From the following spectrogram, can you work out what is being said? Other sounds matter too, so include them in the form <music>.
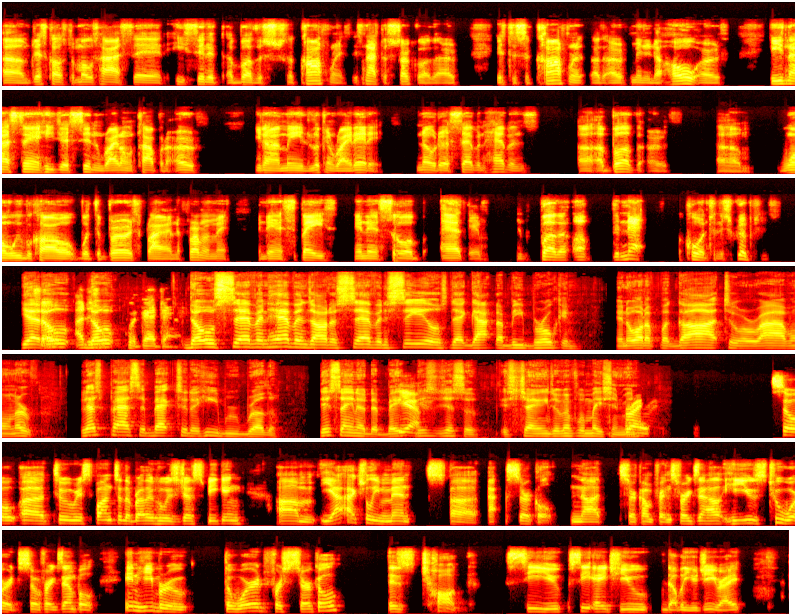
Um, just because the Most High said He sitteth above the circumference, it's not the circle of the earth; it's the circumference of the earth, meaning the whole earth. He's not saying He's just sitting right on top of the earth. You know what I mean? Looking right at it. No, there are seven heavens uh, above the earth. Um, one we would call what the birds fly in the firmament, and then space, and then so as and further up the net according to the scriptures. Yeah, so those, I just those, put that down. Those seven heavens are the seven seals that got to be broken in order for God to arrive on earth. Let's pass it back to the Hebrew brother. This ain't a debate. Yeah. This is just a exchange of information, man. Right. So uh, to respond to the brother who was just speaking, um, yeah, actually meant uh, circle, not circumference. For example, he used two words. So, for example, in Hebrew, the word for circle is chog, C U C H U W G, right?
